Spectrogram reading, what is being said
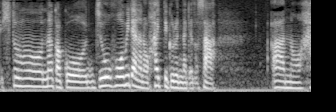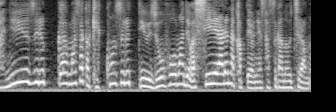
人のなんかこう、情報みたいなのが入ってくるんだけどさ、あの、羽生結弦がまさか結婚するっていう情報までは仕入れられなかったよね、さすがのうちらも。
